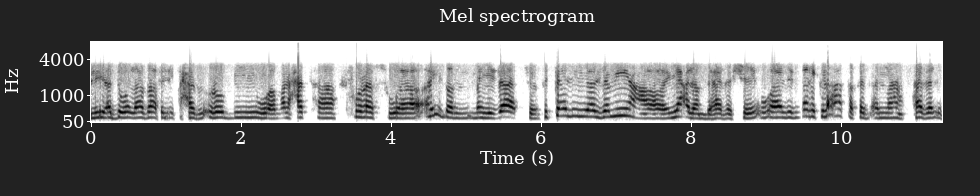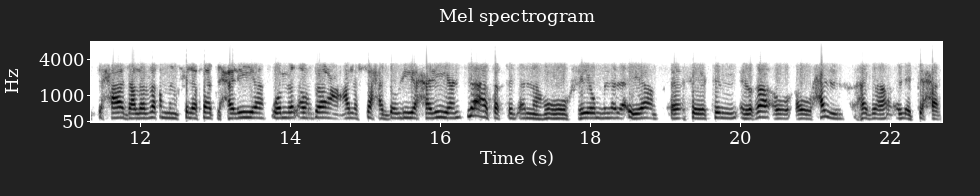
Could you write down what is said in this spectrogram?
للدول الأعضاء في الاتحاد الأوروبي ومنحتها فرص وأيضا ميزات، بالتالي الجميع يعلم بهذا الشيء ولذلك لا أعتقد أن هذا الاتحاد على الرغم من الخلافات الحالية ومن الأوضاع على الساحة الدولية حاليا، لا أعتقد أنه في يوم من الأيام سيتم الغاء أو حل هذا الاتحاد.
